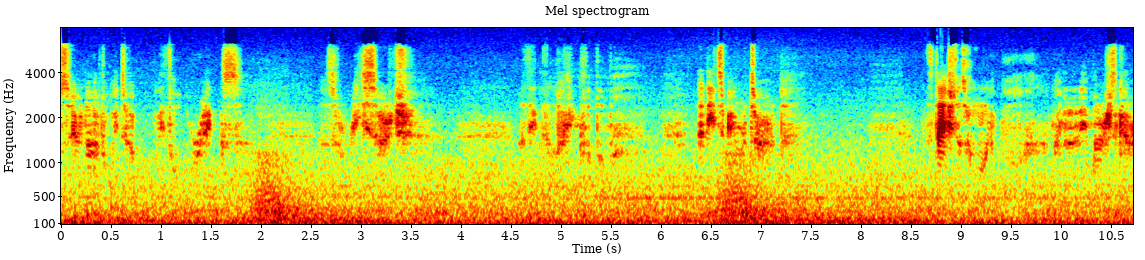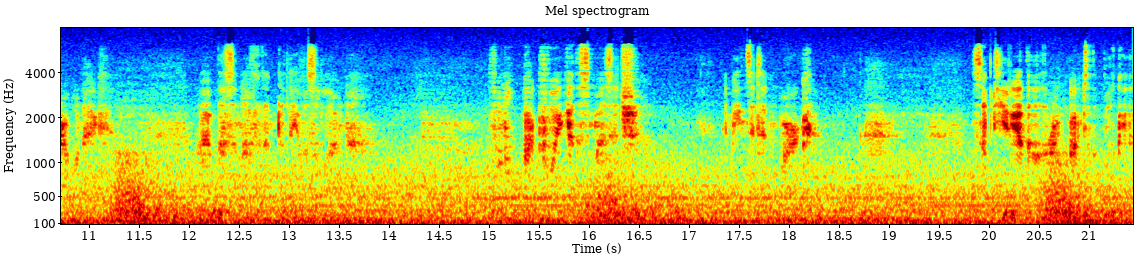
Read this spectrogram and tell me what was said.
soon after we took we thought were eggs. As research, I think they're looking for them. They need to be returned. The station is falling apart, and I can only manage to carry one egg. I hope that's enough for them to leave us alone. If we're not back before you get this message, it means it didn't work. It's up to you to get the other egg back to the pocket.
